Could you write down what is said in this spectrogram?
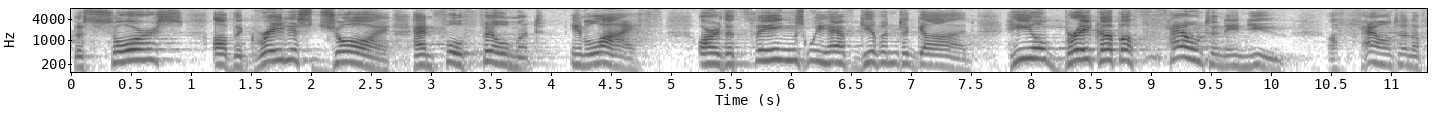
The source of the greatest joy and fulfillment in life are the things we have given to God. He'll break up a fountain in you, a fountain of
